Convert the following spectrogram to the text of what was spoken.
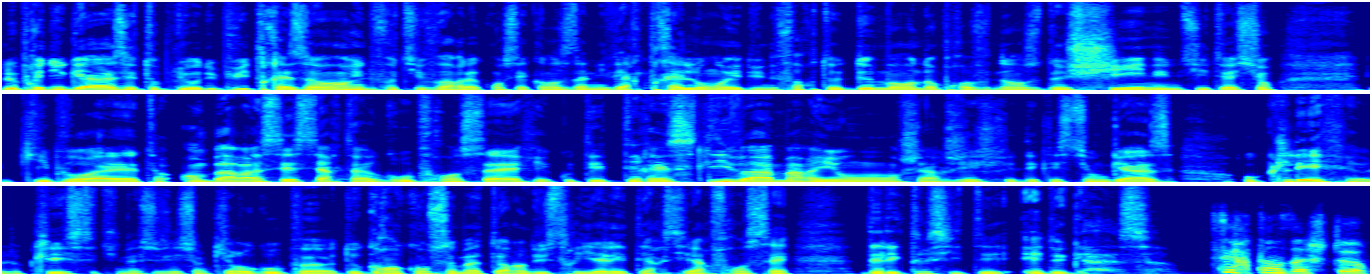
Le prix du gaz est au plus haut depuis 13 ans. Il faut y voir la conséquence d'un hiver très long et d'une forte demande en provenance de Chine. Une situation qui pourrait être embarrasser certains groupes français. Écoutez, Thérèse Liva Marion, chargée des questions gaz au CLé. Le CLé, c'est une association qui regroupe de grands consommateurs industriels et tertiaires français d'électricité et de gaz. Certains acheteurs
